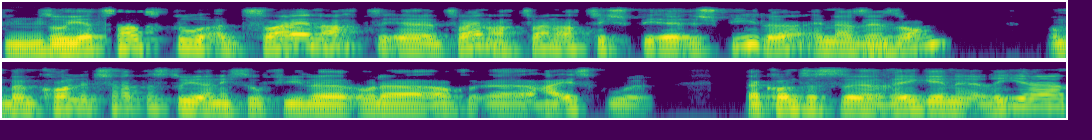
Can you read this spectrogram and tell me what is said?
Mhm. So, jetzt hast du 82, äh, 82, 82 Sp äh, Spiele in der Mhm. Saison und beim College hattest du ja nicht so viele oder auch äh, Highschool. da konntest du regenerieren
